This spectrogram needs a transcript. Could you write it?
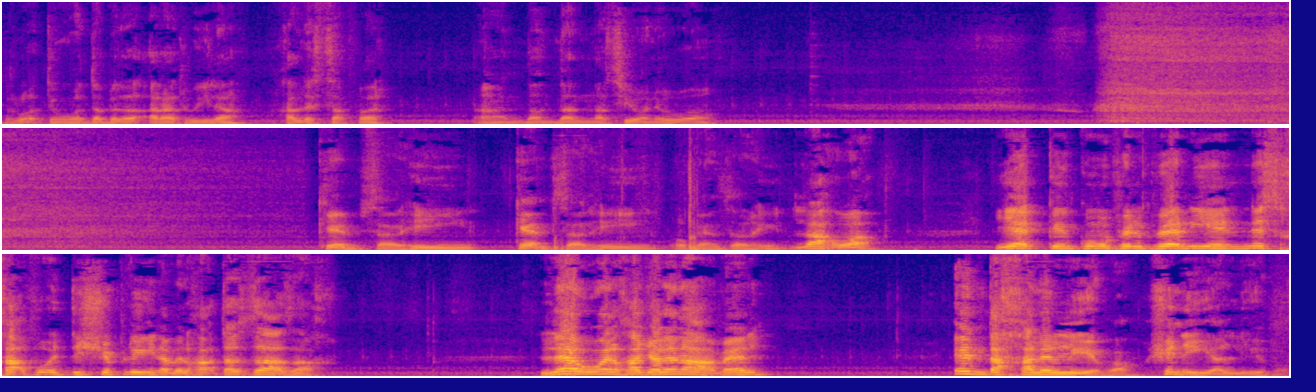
Dal-waqt inwadda bil-qara twila, ħalli s-saffar. Għandha mdannazzjoni fuqha. Kemm sar ħin, kemm sar ħin u kemm sar ħin. L-aħwa, jekk inkun fil-gvern jien nisħaq fuq id-dixxiplina bil-ħaq taż-żgħażagħ. L-ewwel ħaġa li nagħmel indaħħal il-lieva. X'inhija l-lieva?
